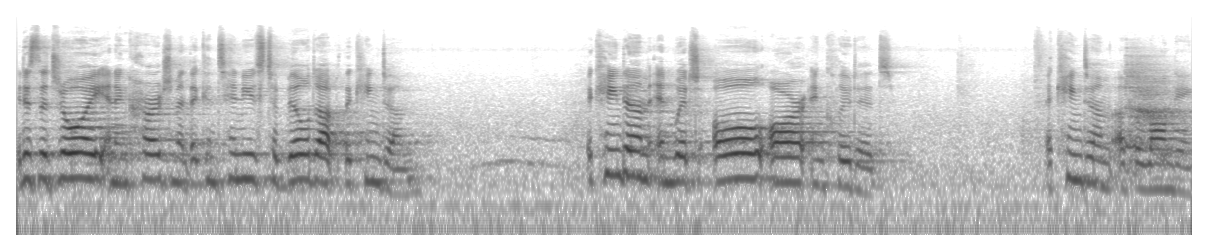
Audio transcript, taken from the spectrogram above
It is the joy and encouragement that continues to build up the kingdom, a kingdom in which all are included a kingdom of belonging.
